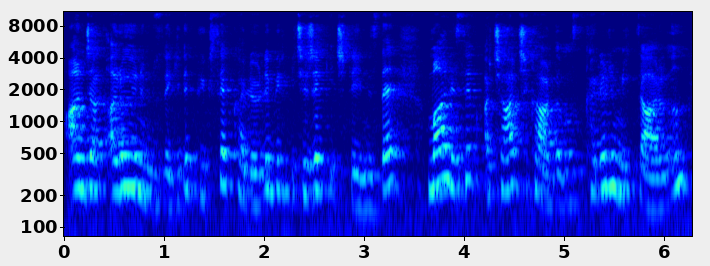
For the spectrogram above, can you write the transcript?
Ancak ara öğünümüzde gidip yüksek kalorili bir içecek içtiğimizde maalesef açığa çıkardığımız kalori miktarının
